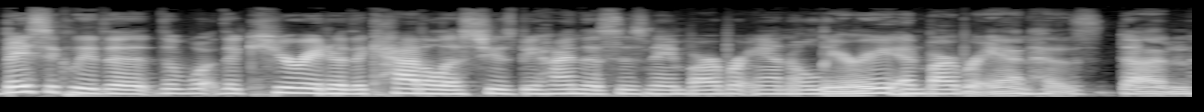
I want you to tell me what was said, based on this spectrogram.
basically the the what the curator the catalyst who's behind this is named barbara ann o'leary and barbara ann has done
